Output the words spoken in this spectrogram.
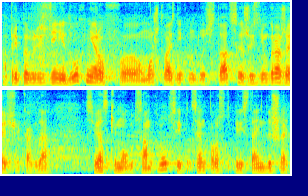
А при повреждении двух нервов э, может возникнуть ситуация жизнеугрожающая, когда связки могут сомкнуться, и пациент просто перестанет дышать.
